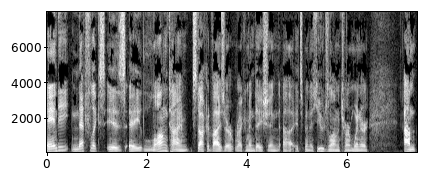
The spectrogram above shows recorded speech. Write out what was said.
Andy, Netflix is a long-time stock advisor recommendation. Uh, it's been a huge long-term winner. Um,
